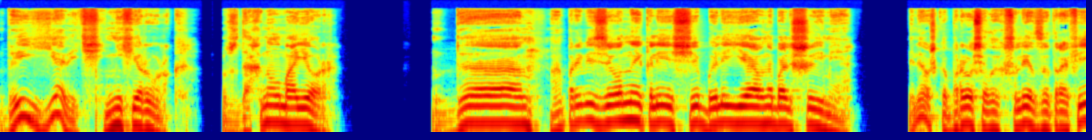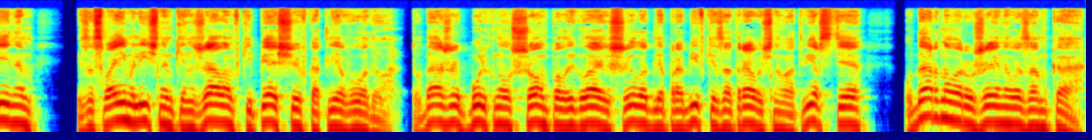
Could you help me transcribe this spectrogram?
«Да и я ведь не хирург», — вздохнул майор. «Да, а привезенные клещи были явно большими». И Лёшка бросил их вслед за трофейным — и за своим личным кинжалом в кипящую в котле воду. Туда же булькнул шомпол, игла и шило для пробивки затравочного отверстия ударного оружейного замка.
